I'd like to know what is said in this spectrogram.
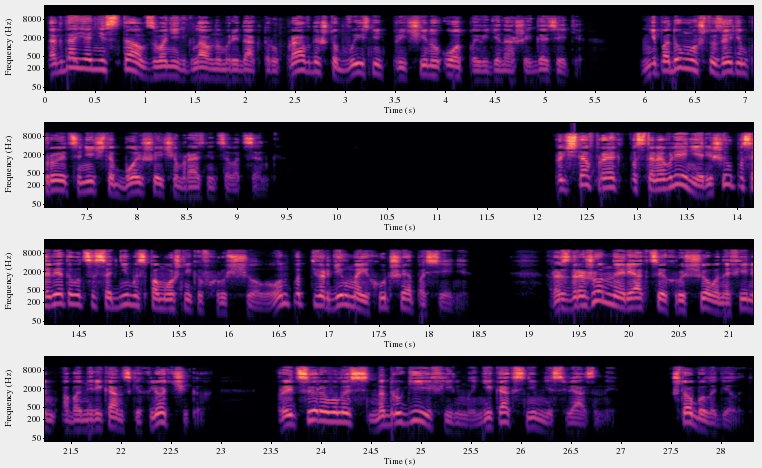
Тогда я не стал звонить главному редактору «Правды», чтобы выяснить причину отповеди нашей газете. Не подумал, что за этим кроется нечто большее, чем разница в оценках. Прочитав проект постановления, решил посоветоваться с одним из помощников Хрущева. Он подтвердил мои худшие опасения. Раздраженная реакция Хрущева на фильм об американских летчиках проецировалась на другие фильмы, никак с ним не связанные. Что было делать?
